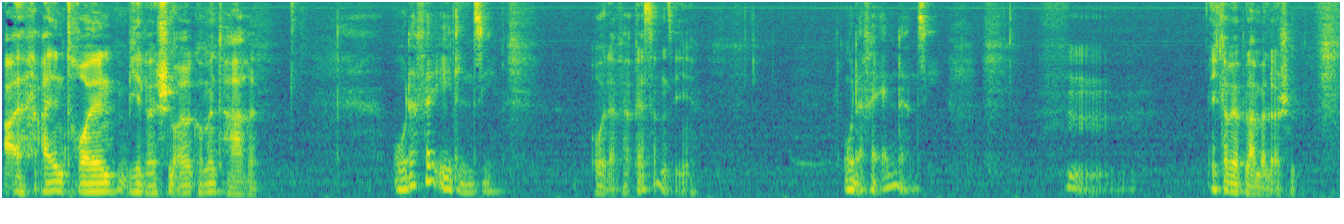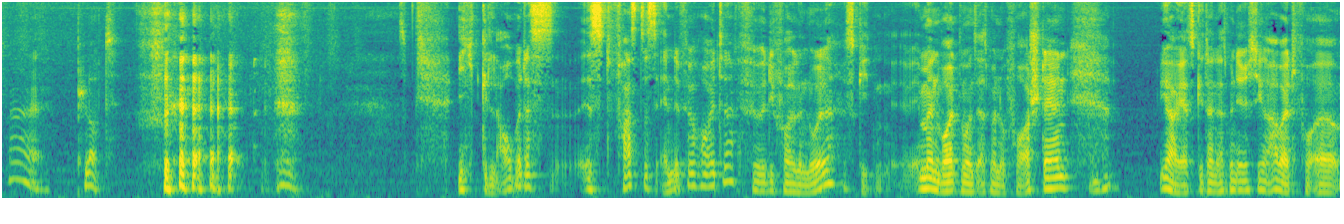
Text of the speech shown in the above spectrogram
allen Trollen, wir löschen eure Kommentare. Oder veredeln sie. Oder verbessern sie. Oder verändern sie. Hm. Ich glaube, wir bleiben bei Löschen. Ah, Plot. Ich glaube, das ist fast das Ende für heute, für die Folge 0. Es geht, immerhin wollten wir uns erstmal nur vorstellen. Mhm. Ja, jetzt geht dann erstmal die richtige Arbeit vor, äh,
